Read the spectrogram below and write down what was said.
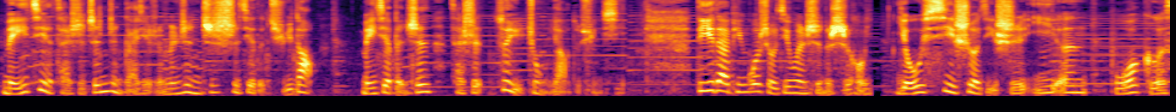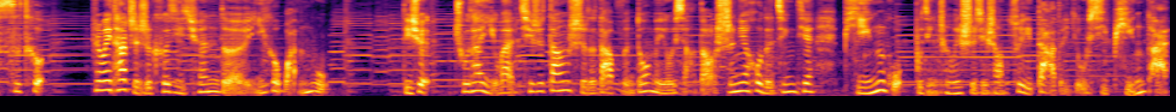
媒介才是真正改写人们认知世界的渠道。媒介本身才是最重要的讯息。第一代苹果手机问世的时候，游戏设计师伊恩·伯格斯特认为它只是科技圈的一个玩物。的确，除他以外，其实当时的大部分都没有想到，十年后的今天，苹果不仅成为世界上最大的游戏平台，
